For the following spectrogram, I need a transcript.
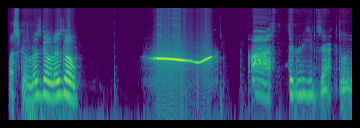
Let's go, let's go, let's go. Ah, 30 exactly.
